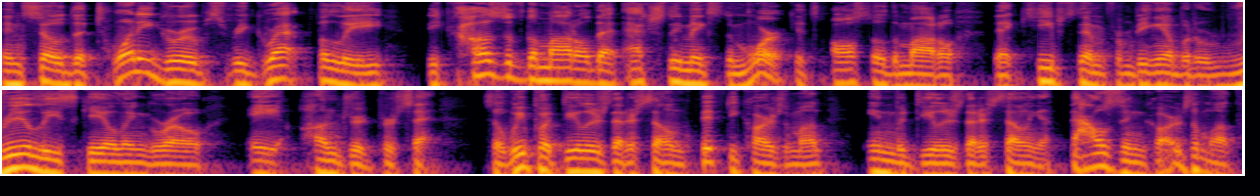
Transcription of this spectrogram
And so the 20 groups, regretfully, because of the model that actually makes them work, it's also the model that keeps them from being able to really scale and grow a hundred percent. So we put dealers that are selling 50 cars a month in with dealers that are selling a thousand cars a month.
